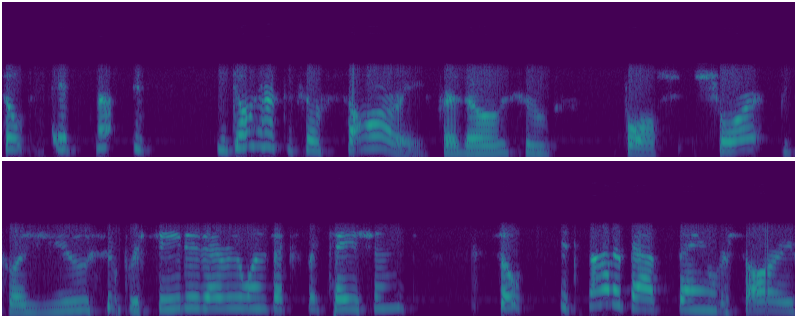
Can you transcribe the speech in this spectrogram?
So it's not it's you don't have to feel sorry for those who fall short because you superseded everyone's expectations. So it's not about saying we're sorry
